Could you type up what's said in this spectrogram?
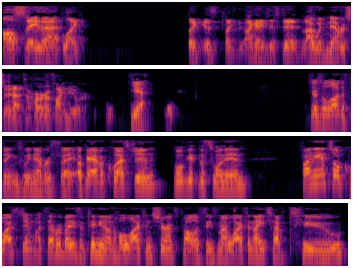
I'll say that like, like like like I just did, but I would never say that to her if I knew her. Yeah. There's a lot of things we never say. Okay, I have a question. We'll get this one in. Financial question. What's everybody's opinion on whole life insurance policies? My wife and I each have two.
